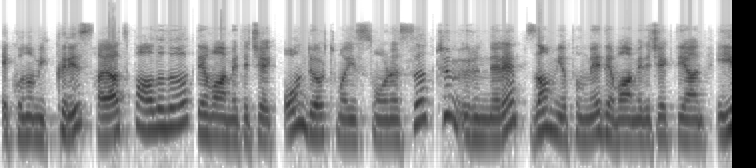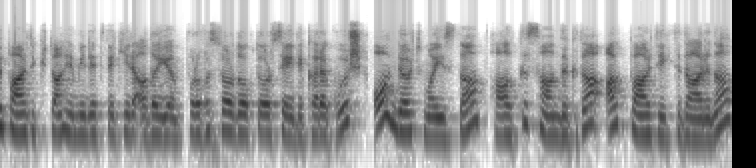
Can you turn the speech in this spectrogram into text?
ekonomik kriz, hayat pahalılığı devam edecek. 14 Mayıs sonrası tüm ürünlere zam yapılmaya devam edecek diyen İyi Parti Kütahya Milletvekili adayı Profesör Doktor Seydi Karakuş 14 Mayıs'ta halkı sandıkta AK Parti iktidarına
